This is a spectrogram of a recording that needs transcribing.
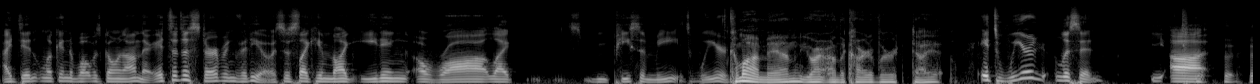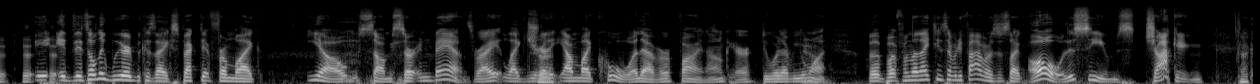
I didn't look into what was going on there. It's a disturbing video. It's just like him like eating a raw like s- piece of meat. It's weird. Come on, man. You aren't on the carnivore diet. It's weird. Listen, y- uh, it, it, it's only weird because I expect it from like, you know, mm-hmm. some certain bands, right? Like, you're Sure. gonna, I'm like, cool, whatever, fine, I don't care, do whatever you Yeah. want. But but from the 1975, I was just like, oh, this seems shocking. Like,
